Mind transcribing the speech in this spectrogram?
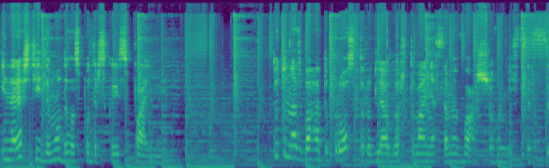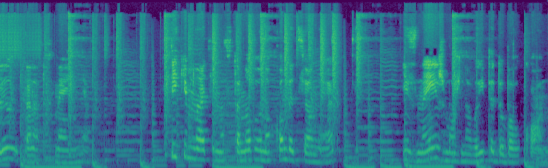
І нарешті йдемо до господарської спальні. Тут у нас багато простору для облаштування саме вашого місця сил та. В цій кімнаті настановлено кондиціонер, і з неї ж можна вийти до балкону.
